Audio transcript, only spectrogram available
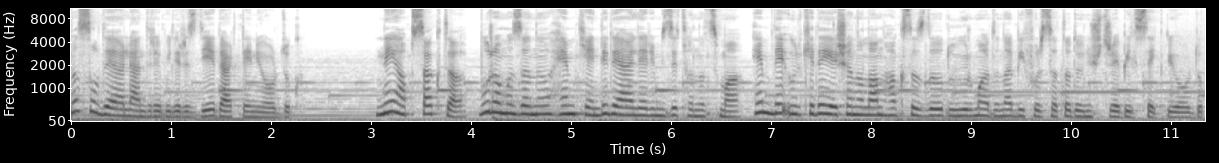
nasıl değerlendirebiliriz diye dertleniyorduk. Ne yapsak da bu Ramazan'ı hem kendi değerlerimizi tanıtma hem de ülkede yaşanılan haksızlığı duyurma adına bir fırsata dönüştürebilsek diyorduk.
